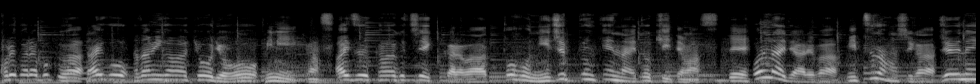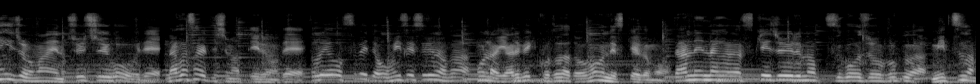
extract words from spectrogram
これから僕は第五只見川橋梁を見に行きます。会津川口駅からは徒歩20分圏内と聞いてます。で、本来であれば3つの橋が10年以上前の集中豪雨で流されてしまっているので、それを全てお見せするのが本来やるべきことだと思うんですけれども、残念ながらスケジュールの都合上僕は3つの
